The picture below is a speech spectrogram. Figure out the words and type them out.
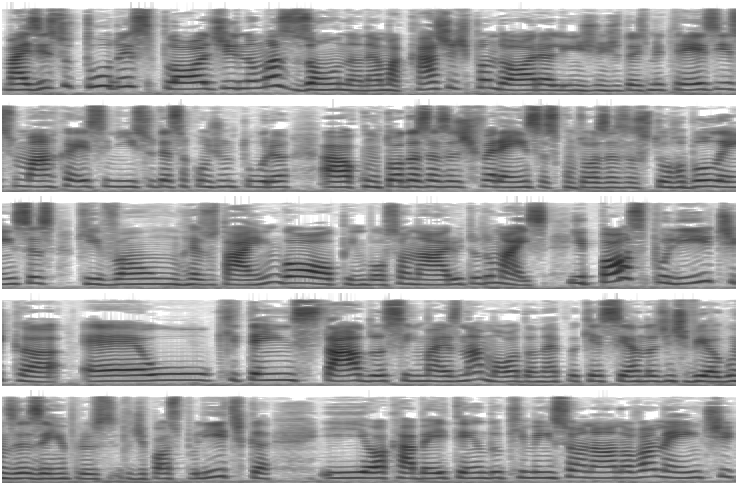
mas isso tudo explode numa zona, né? Uma caixa de Pandora ali em junho de 2013, e isso marca esse início dessa conjuntura uh, com todas as diferenças, com todas as turbulências que vão resultar em golpe, em Bolsonaro Bolsonaro e tudo mais. E pós-política é o que tem estado assim mais na moda, né? Porque esse ano a gente viu alguns exemplos de pós-política e eu acabei tendo que mencionar novamente,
